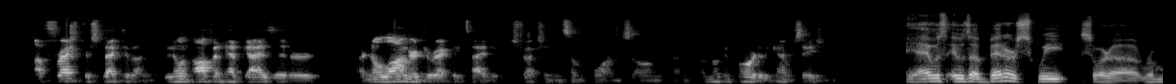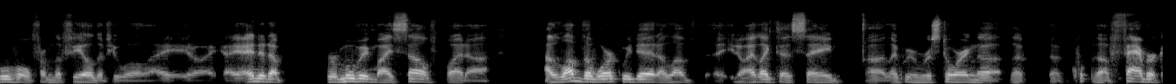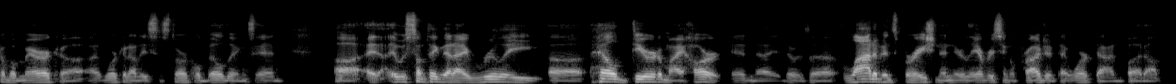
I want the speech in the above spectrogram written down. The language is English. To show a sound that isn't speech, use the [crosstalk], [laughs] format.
a fresh perspective on this. We don't often have guys that are are no longer directly tied to construction in some form. So I'm, I'm looking forward to the conversation yeah, it was it was a bittersweet sort of removal from the field, if you will. I you know I, I ended up removing myself, but uh, I love the work we did. I love you know I like to say uh, like we were restoring the the the, the fabric of America, uh, working on these historical buildings, and uh, it, it, was something that I really uh, held dear to my heart. And uh, there was a lot of inspiration in nearly every single project I worked on. But uh,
